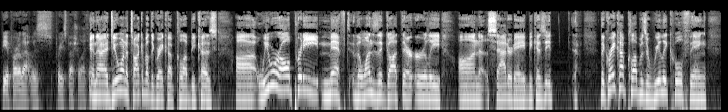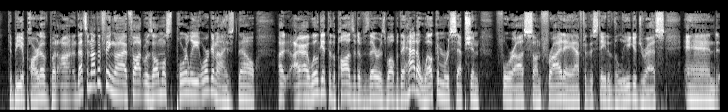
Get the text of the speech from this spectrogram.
be a part of that was pretty special. I think. And I do want to talk about the Grey Cup Club because uh, we were all pretty miffed, the ones that got there early on Saturday, because it the Grey Cup Club was a really cool thing to be a part of. But uh, that's another thing I thought was almost poorly organized. Now. I, I will get to the positives there as well, but they had a welcome reception for us on Friday after the State of the League address, and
